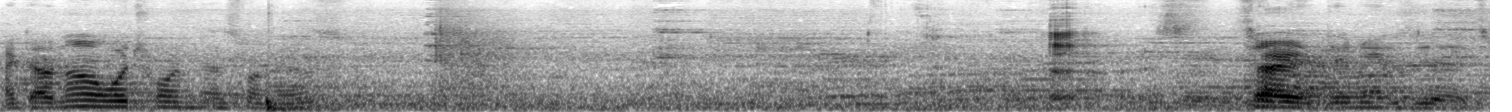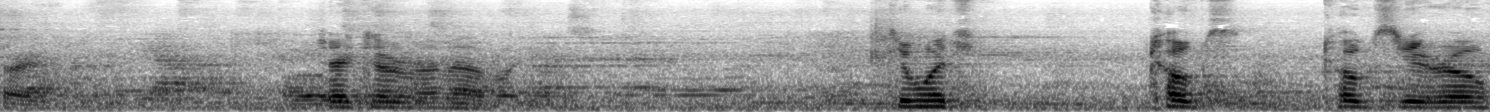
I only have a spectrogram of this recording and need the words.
I don't know which one this one is. Sorry, didn't mean to do that. Sorry. Try to my mouth like this. Too much Coke, Coke Zero,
